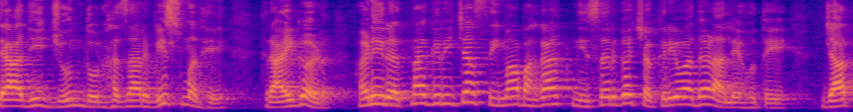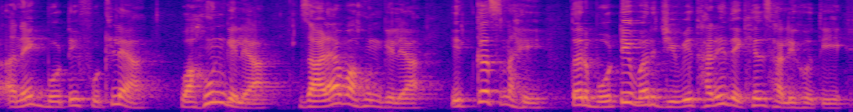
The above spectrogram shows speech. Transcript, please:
त्याआधी जून दोन हजार वीसमध्ये रायगड आणि रत्नागिरीच्या सीमा भागात निसर्ग चक्रीवादळ आले होते. ज्यात अनेक बोटी फुटल्या वाहून गेल्या जाळ्या वाहून गेल्या. इतकंच नाही तर बोटीवर जीवितहानी देखील झाली होती.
